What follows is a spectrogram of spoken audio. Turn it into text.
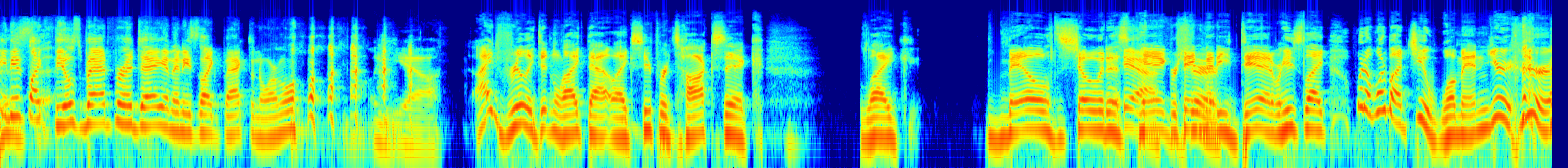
he just like feels bad for a day and then he's like back to normal. yeah. I really didn't like that, like super toxic, like male chauvinist Yeah, pig thing sure. that he did, where he's like, "What? What about you, woman? You're you're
